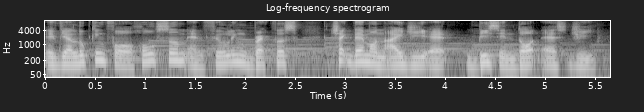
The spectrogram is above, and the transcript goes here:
If you're looking for a wholesome and filling breakfast, check them on IG at beastin.sg.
